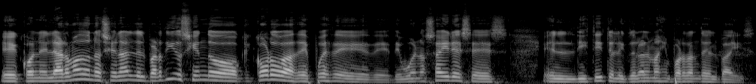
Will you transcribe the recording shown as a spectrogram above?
eh, con el armado nacional del partido, siendo que Córdoba, después de, Buenos Aires, es el distrito electoral más importante del país.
